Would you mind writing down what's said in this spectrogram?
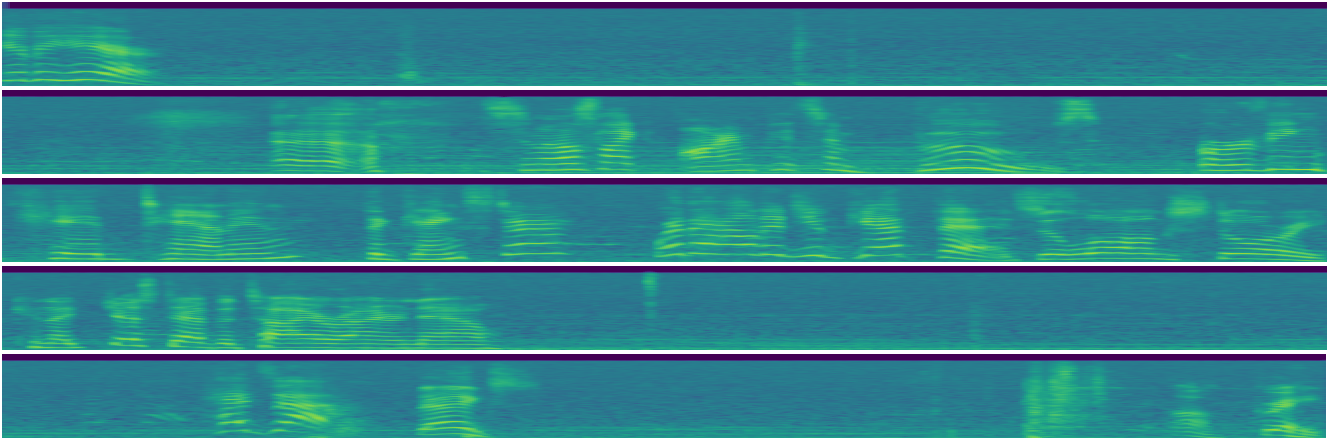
Give it here. Ugh, smells like armpits and booze. Irving Kid Tannen, the gangster? Where the hell did you get this? It's a long story. Can I just have the tire iron now? Heads up! Thanks. Oh, great.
